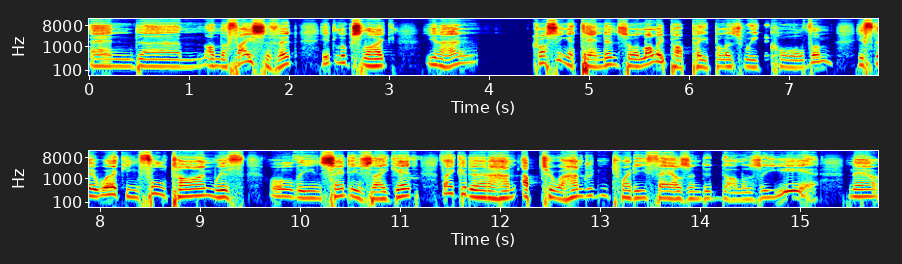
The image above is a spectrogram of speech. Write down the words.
and um, on the face of it, it looks like, you know, crossing attendants or lollipop people, as we call them, if they're working full time with all the incentives they get, they could earn up to $120,000 a year. Now,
